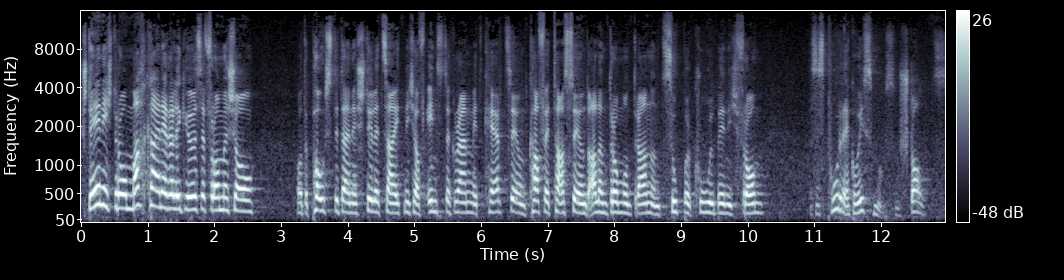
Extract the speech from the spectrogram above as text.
steh nicht rum, mach keine religiöse, fromme Show oder poste deine stille Zeit nicht auf Instagram mit Kerze und Kaffeetasse und allem drum und dran und super cool bin ich fromm. Das ist purer Egoismus und Stolz.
